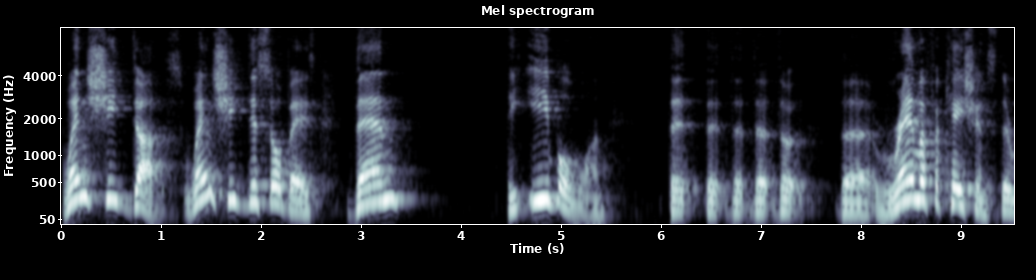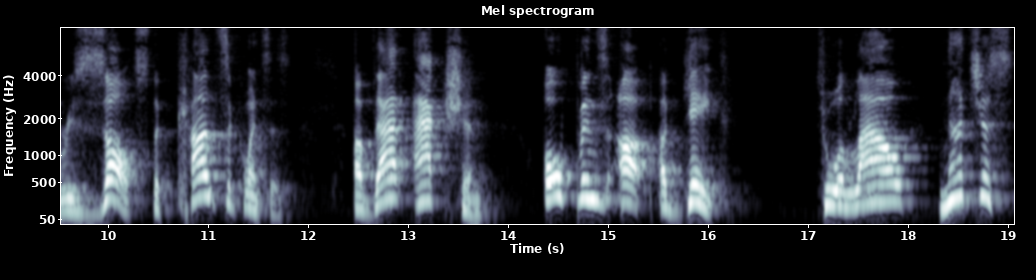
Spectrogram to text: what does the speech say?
When she does, when she disobeys, then the evil one the, the, the, the, the, the ramifications, the results, the consequences of that action opens up a gate to allow not just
